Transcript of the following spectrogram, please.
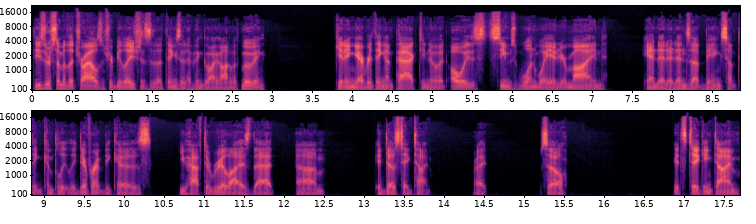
these are some of the trials and tribulations and the things that have been going on with moving. Getting everything unpacked, you know, it always seems one way in your mind, and then it ends up being something completely different because you have to realize that um, it does take time, right? So it's taking time.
